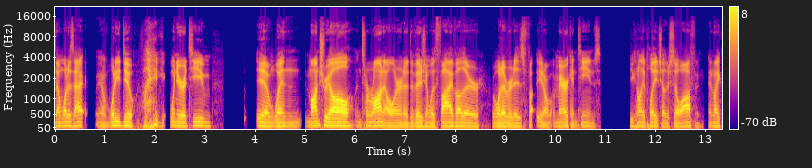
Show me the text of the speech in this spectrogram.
then what is that? You know, what do you do? Like when you're a team, you know, when Montreal and Toronto are in a division with five other or whatever it is, you know, American teams, you can only play each other so often. And like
